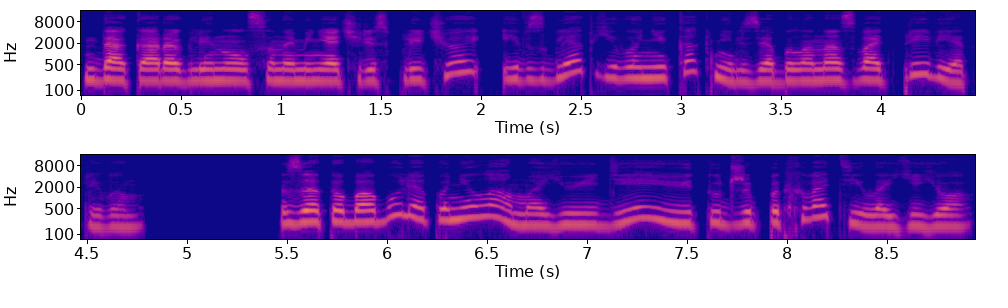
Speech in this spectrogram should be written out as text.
Дакар оглянулся на меня через плечо, и взгляд его никак нельзя было назвать приветливым. Зато бабуля поняла мою идею и тут же подхватила ее.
